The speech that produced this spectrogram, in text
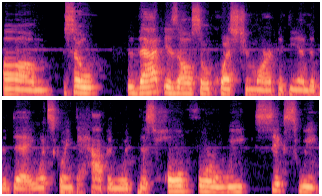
Um, so that is also a question mark at the end of the day. What's going to happen with this whole four week, six week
